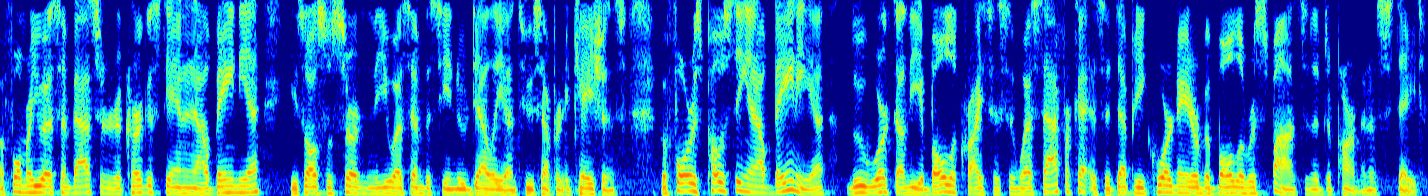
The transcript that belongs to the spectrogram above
A former U.S. ambassador to Kyrgyzstan and Albania. He's also served in the U.S. Embassy in New Delhi on two separate occasions. Before his posting in Albania, Lu worked on the Ebola crisis in West Africa as the Deputy Coordinator of Ebola Response in the Department of State.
